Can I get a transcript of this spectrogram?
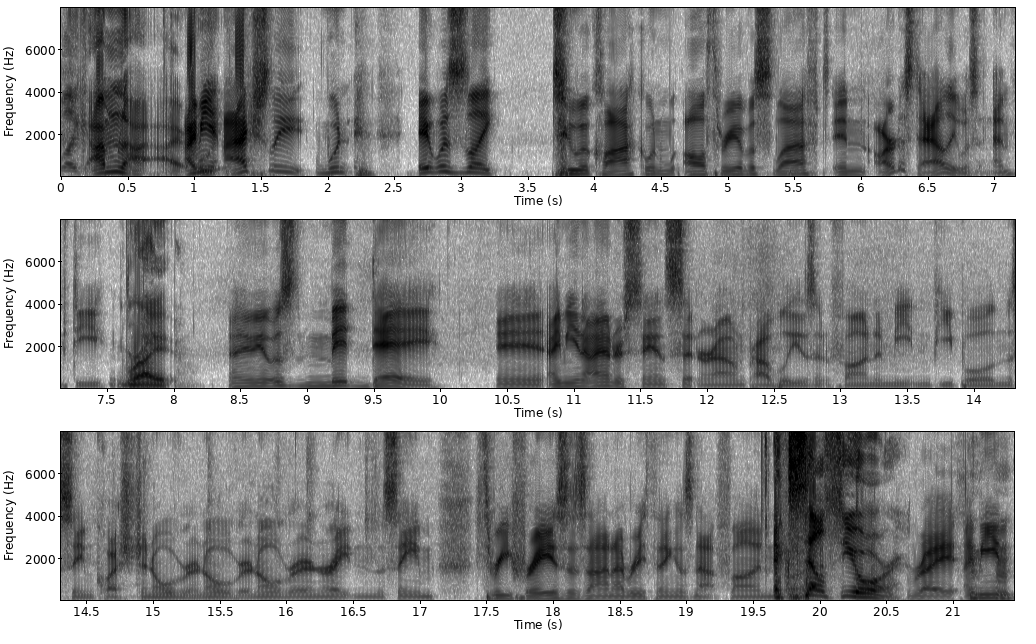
Like I'm not. I, I mean, actually, when it was like two o'clock when all three of us left, and Artist Alley was empty. right. I mean, it was midday. And I mean, I understand sitting around probably isn't fun and meeting people and the same question over and over and over and writing the same three phrases on everything is not fun. Excelsior. right. I mean,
